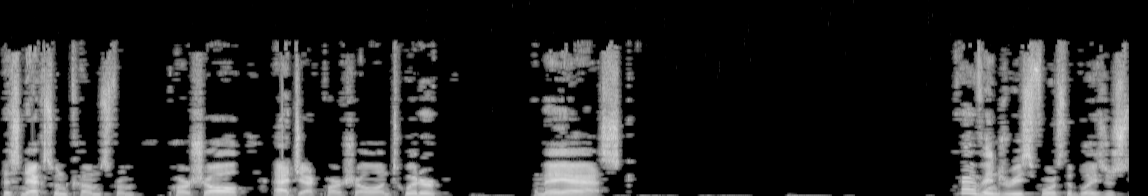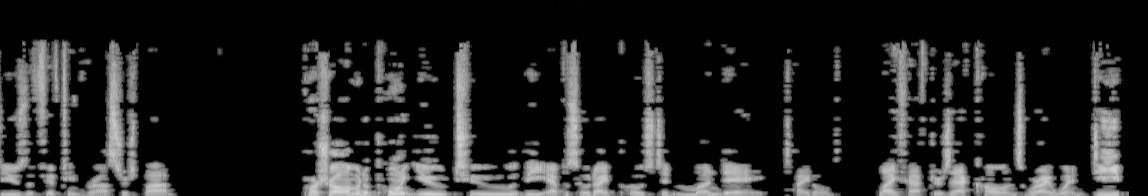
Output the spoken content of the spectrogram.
This next one comes from Parshall at Jack Parshall on Twitter, and they ask, have injuries forced the Blazers to use the 15th roster spot? Parshall, I'm going to point you to the episode I posted Monday titled Life After Zach Collins, where I went deep,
